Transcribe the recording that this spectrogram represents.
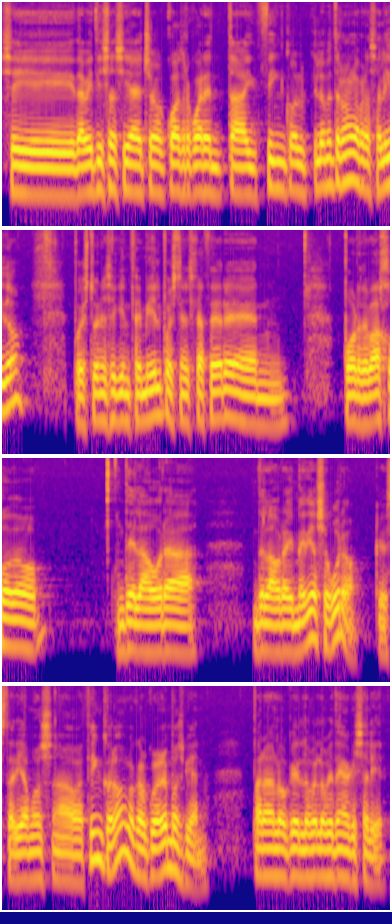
Si David Isasi ha hecho 4.45 el kilómetro, ¿no? Le habrá salido, pues tú en ese 15.000 pues tienes que hacer en, por debajo de, la hora de la hora y media seguro, que estaríamos a 5, ¿no? Lo calcularemos bien para lo que, lo, lo que tenga que salir.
